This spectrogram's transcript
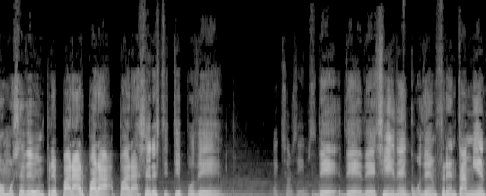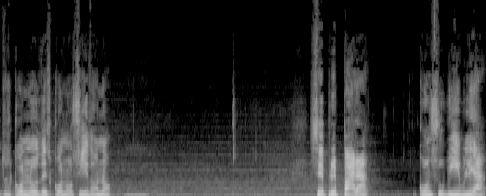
Como se deben preparar para, para hacer este tipo de, de, de, de- sí, de, de enfrentamientos con lo desconocido, ¿no? Se prepara con su Biblia,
